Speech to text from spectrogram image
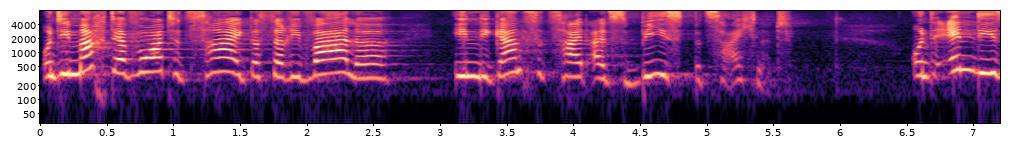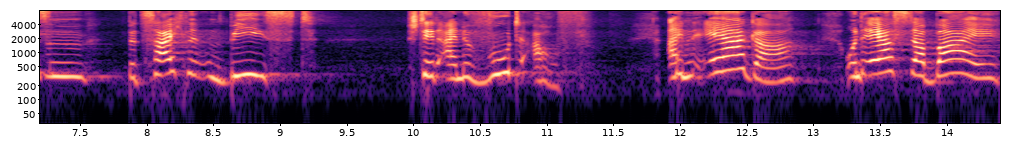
Und die Macht der Worte zeigt, dass der Rivale ihn die ganze Zeit als Biest bezeichnet. Und in diesem bezeichneten Biest steht eine Wut auf, ein Ärger und er ist dabei,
